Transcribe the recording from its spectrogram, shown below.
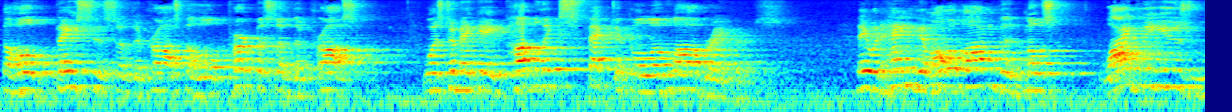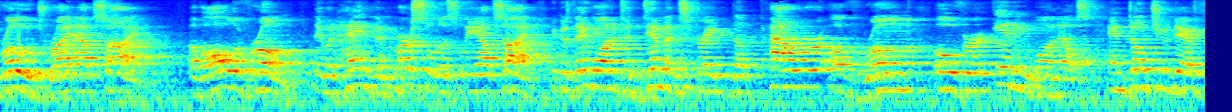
The whole basis of the cross, the whole purpose of the cross was to make a public spectacle of lawbreakers. They would hang them all along the most widely used roads right outside of all of Rome. They would hang them mercilessly outside because they wanted to demonstrate the power of Rome over anyone else. And don't you dare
